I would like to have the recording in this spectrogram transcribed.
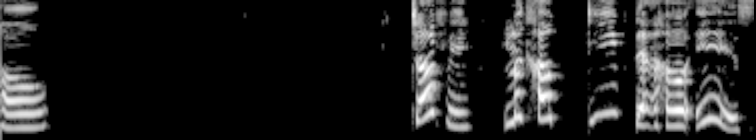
hole. Tuffy, Look how deep that hole is.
